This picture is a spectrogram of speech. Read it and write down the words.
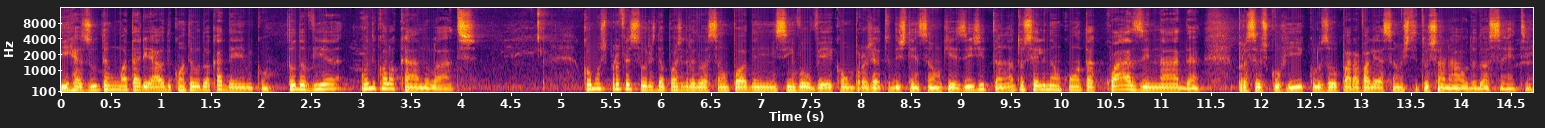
e resulta em um material de conteúdo acadêmico. Todavia, onde colocar no Lattes? Como os professores da pós-graduação podem se envolver com um projeto de extensão que exige tanto se ele não conta quase nada para seus currículos ou para avaliação institucional do docente?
